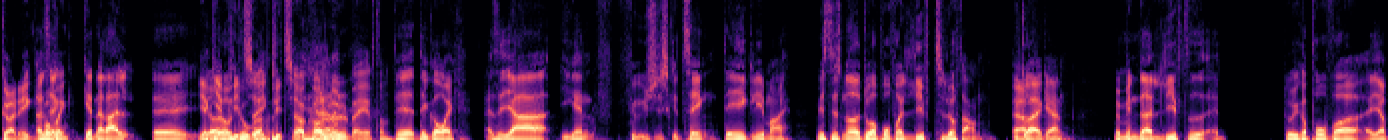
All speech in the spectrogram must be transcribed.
gør det ikke? Altså, Hvorfor ikke? Generelt... Øh, jeg giver jo, pizza, ikke pizza og kold ja. øl bagefter. Det, det går ikke. Altså, jeg... Igen, fysiske ting, det er ikke lige mig. Hvis det er sådan noget, du har brug for et lift til lufthavnen, det ja. gør jeg gerne. Men mindre liftet, at du ikke har brug for, at jeg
